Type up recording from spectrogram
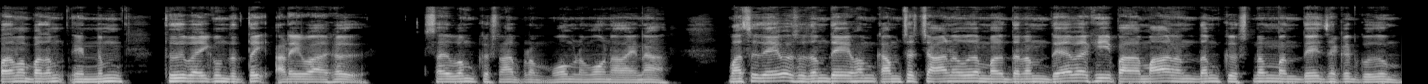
பரமபதம் என்னும் திருவைகுந்தத்தை அடைவார்கள். சர்வம் கிருஷ்ணாபுரம் ஓம் நமோ நாராயணா. வசுதேவ சுதம் தேவம் கம்சச்சானூரம் மர்தனம். தேவகி பரமானந்தம் கிருஷ்ணம் வந்தே ஜெகத்குரும்.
